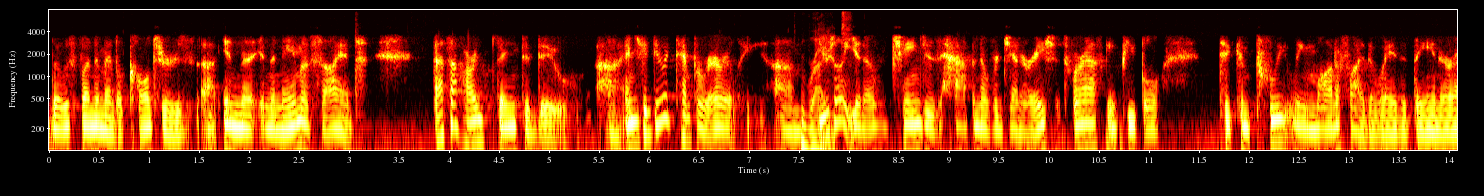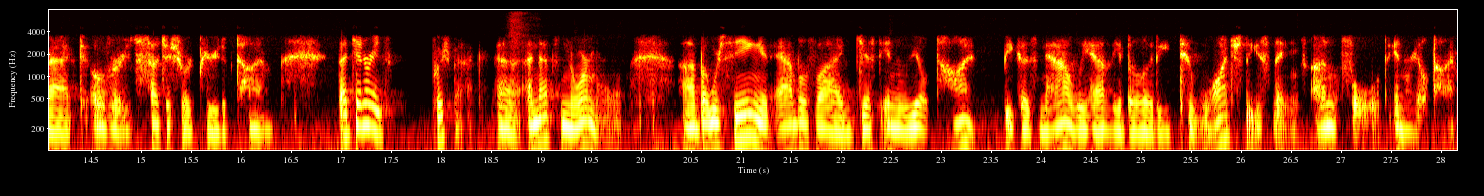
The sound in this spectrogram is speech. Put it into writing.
those fundamental cultures uh, in the in the name of science, that's a hard thing to do. Uh, and you can do it temporarily. Um, right. Usually, you know, changes happen over generations. We're asking people to completely modify the way that they interact over such a short period of time. That generates pushback, uh, and that's normal. Uh, but we're seeing it amplified just in real time because now we have the ability to watch these things unfold in real time.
